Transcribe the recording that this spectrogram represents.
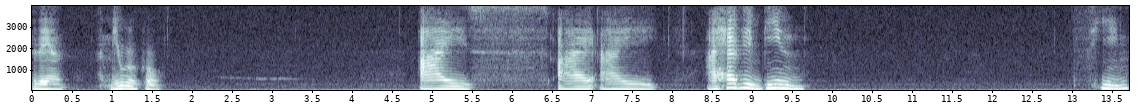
than a miracle? I, I, I, I have been seeing,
